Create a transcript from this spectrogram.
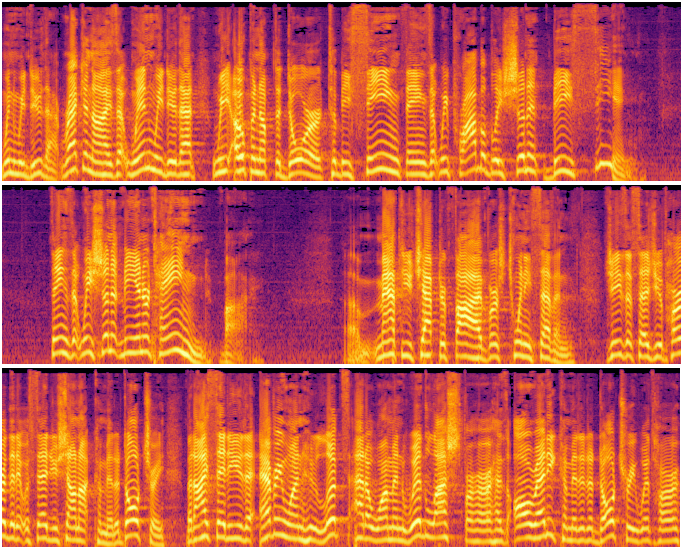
when we do that, recognize that when we do that, we open up the door to be seeing things that we probably shouldn't be seeing, things that we shouldn't be entertained by. Um, Matthew chapter 5, verse 27 Jesus says, You've heard that it was said, You shall not commit adultery. But I say to you that everyone who looks at a woman with lust for her has already committed adultery with her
